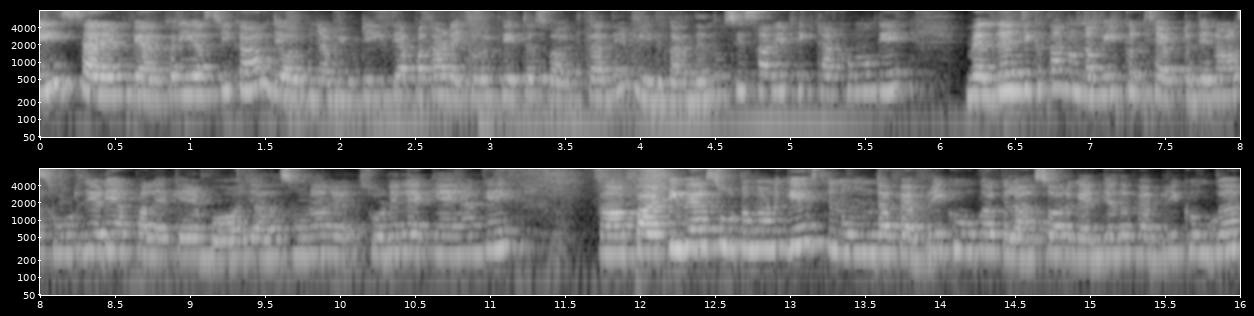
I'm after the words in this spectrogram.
ਜੀ, ਸਾਰਿਆਂ ਨੂੰ ਪਿਆਰ ਭਰੀ ਸਤਿ ਸ਼੍ਰੀ ਅਕਾਲ। ਦਿਓਲ ਪੰਜਾਬੀ ਬੁਟੀਕ ਤੇ ਆਪਾਂ ਤੁਹਾਡੇ ਕੋਲ ਫੇਰ ਤੋਂ ਸਵਾਗਤ ਕਰਦੇ ਹਾਂ। ਉਮੀਦ ਕਰਦੇ ਹਾਂ ਤੁਸੀਂ ਸਾਰੇ ਠੀਕ ਠਾਕ ਹੋਵੋਗੇ। ਮਿਲਦੇ ਹਾਂ ਜੀ ਕਿ ਤੁਹਾਨੂੰ ਨਵੀਂ ਕਨਸੈਪਟ ਦੇ ਨਾਲ। ਸੂਟ ਜਿਹੜੇ ਆਪਾਂ ਲੈ ਕੇ ਆਏ ਬਹੁਤ ਜ਼ਿਆਦਾ ਸੋਹਣਾ ਸੋਹਣੇ ਲੈ ਕੇ ਆਏਾਂਗੇ ਪਾਰਟੀ ਵੇਅਰ ਸੂਟ ਹੋਣਗੇ ਸਨੂਨ ਦਾ ਫੈਬਰਿਕ ਹੋਊਗਾ ਗਲਾਸ ਔਰਗੈਂਜਾ ਦਾ ਫੈਬਰਿਕ ਹੋਊਗਾ।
